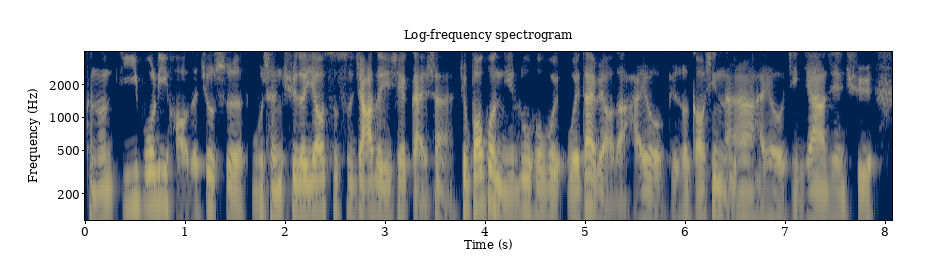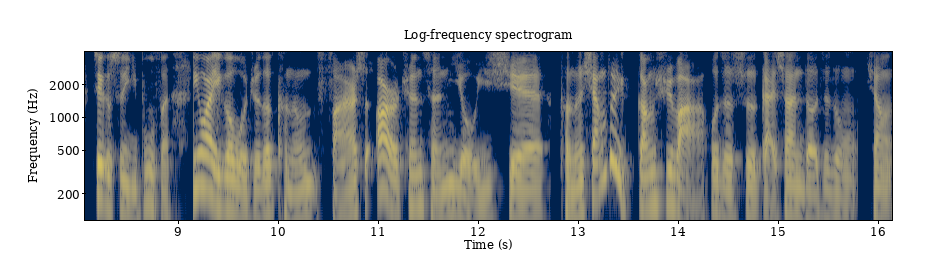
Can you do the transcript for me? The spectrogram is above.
可能第一波利好的就是五城区的幺四四加的一些改善，就包括你路河为为代表的，还有比如说高新南啊，还有锦江啊这些区域，这个是一部分。另外一个，我觉得可能反而是二圈层有一些可能相对刚需吧，或者是改善的这种，像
